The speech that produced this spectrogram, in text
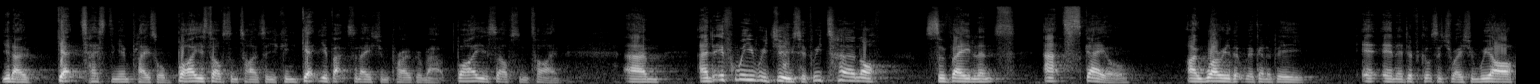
you know, get testing in place or buy yourself some time so you can get your vaccination program out. Buy yourself some time. Um, and if we reduce, if we turn off surveillance at scale, I worry that we're going to be in, a difficult situation. We are,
